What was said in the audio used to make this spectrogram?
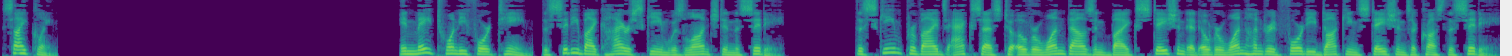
Cycling In May 2014, the Citybike hire scheme was launched in the city. The scheme provides access to over 1,000 bikes stationed at over 140 docking stations across the city.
